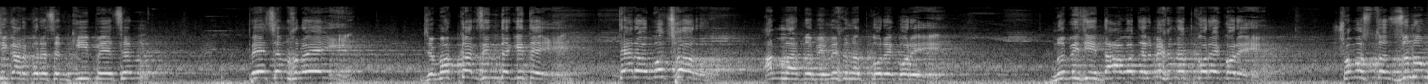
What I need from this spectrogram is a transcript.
স্বীকার করেছেন, কি পেয়েছেন? পেয়েছেন হলো এই যে মক্কার জিন্দগিতে তেরো বছর আল্লাহ নবী মেহনত করে করে, নবীজি দাওয়াতের মেহনত করে করে, সমস্ত জুলুম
